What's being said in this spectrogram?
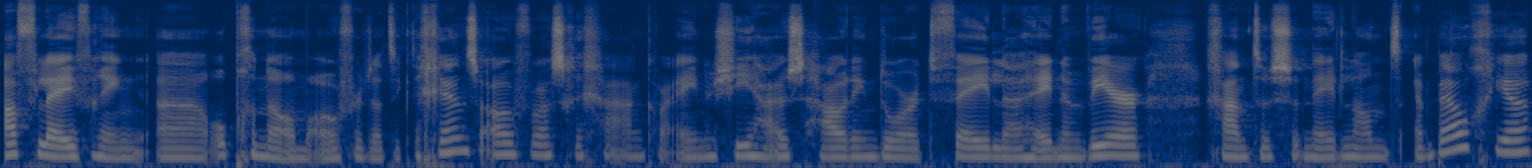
aflevering uh, opgenomen over dat ik de grens over was gegaan qua energiehuishouding door het vele heen en weer gaan tussen Nederland en België.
